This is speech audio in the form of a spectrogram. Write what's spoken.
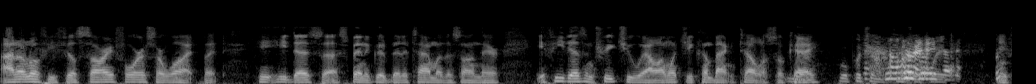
I don't know if he feels sorry for us or what, but he he does uh, spend a good bit of time with us on there. If he doesn't treat you well, I want you to come back and tell us, Yeah. okay? We'll put you on All future right. wait. If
